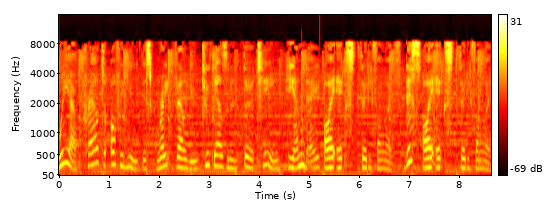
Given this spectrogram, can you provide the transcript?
We are proud to offer you this great value 2013 Hyundai iX35. This iX35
